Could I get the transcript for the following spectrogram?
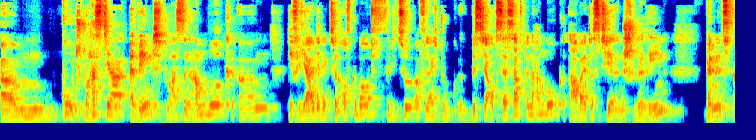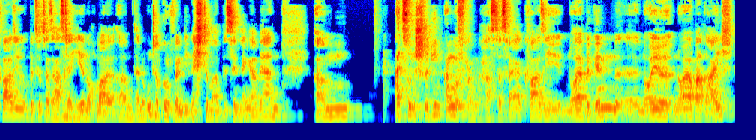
Ähm, gut, du hast ja erwähnt, du hast in Hamburg ähm, die Filialdirektion aufgebaut. Für die Zuhörer vielleicht, du bist ja auch sesshaft in Hamburg, arbeitest hier in Schwerin pendelst quasi, beziehungsweise hast ja mhm. hier nochmal ähm, deine Unterkunft, wenn die Nächte mal ein bisschen länger werden. Ähm, als du in Schwerin angefangen hast, das war ja quasi neuer Beginn, äh, neue, neuer Bereich.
